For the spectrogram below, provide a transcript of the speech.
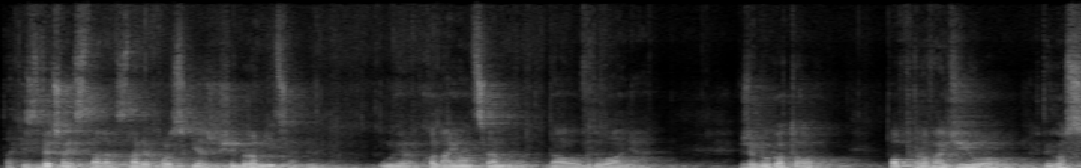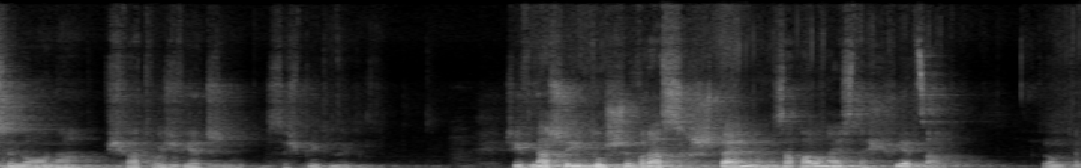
taki zwyczaj stary, stary polski że się gromnicę umiera- konającemu dało w dłonie, żeby go to poprowadziło, jak tego Symeona, w światłość wieczną. Coś pięknego. Czyli w naszej duszy wraz z chrztem zapalona jest ta świeca, którą tak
